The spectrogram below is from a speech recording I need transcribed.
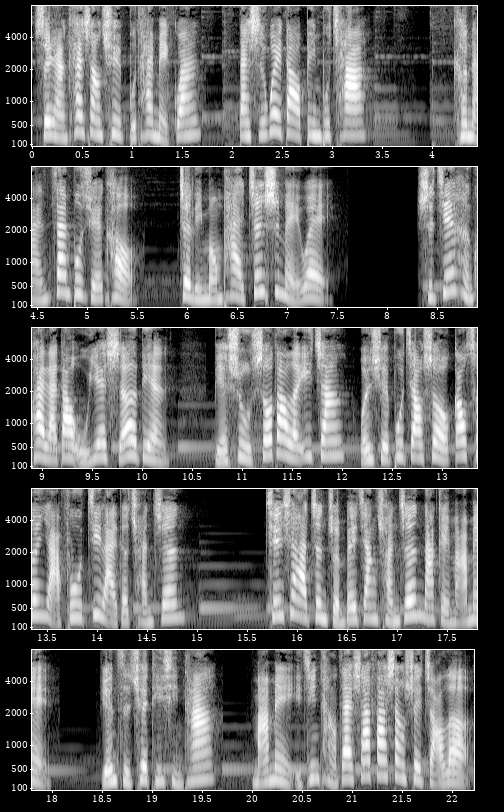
虽然看上去不太美观，但是味道并不差。柯南赞不绝口，这柠檬派真是美味。时间很快来到午夜十二点，别墅收到了一张文学部教授高村雅夫寄来的传真。千夏正准备将传真拿给马美，原子却提醒他，马美已经躺在沙发上睡着了。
